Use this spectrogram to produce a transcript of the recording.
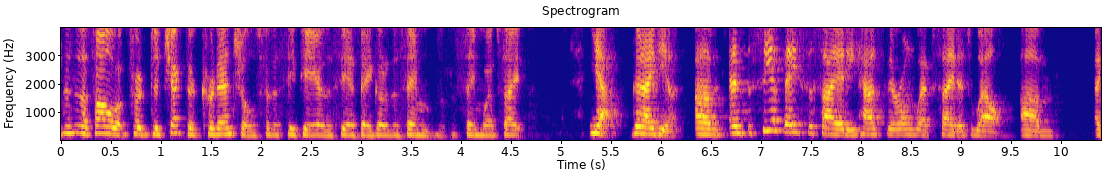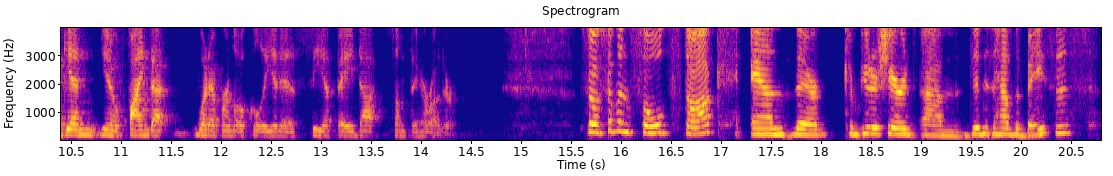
this is a follow-up for, to check their credentials for the CPA or the CFA, go to the same, same website. Yeah, good idea. Um, and the CFA Society has their own website as well. Um, again, you know, find that whatever locally it is, CFA dot something or other. So if someone sold stock and their computer shared um, didn't have the basis,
